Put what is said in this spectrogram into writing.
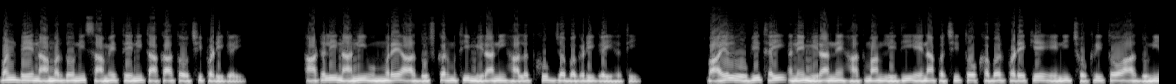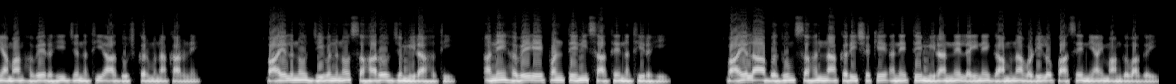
પણ બે નામર્દોની સામે તેની તાકાત ઓછી પડી ગઈ. આટલી નાની ઉંમરે આ દુષ્કર્મથી મીરાની હાલત ખૂબ જ બગડી ગઈ હતી. પાયલ ઊભી થઈ અને મીરાને હાથમાં લીધી એના પછી તો ખબર પડે કે એની છોકરી તો આ દુનિયામાં હવે રહી જ નથી આ દુષ્કર્મના કારણે. પાયલનો જીવનનો સહારો જ મીરા હતી અને હવે એ પણ તેની સાથે નથી રહી. પાયલ આ બધું સહન ના કરી શકે અને તે મીરાને લઈને ગામના વડીલો પાસે ન્યાય માંગવા ગઈ.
